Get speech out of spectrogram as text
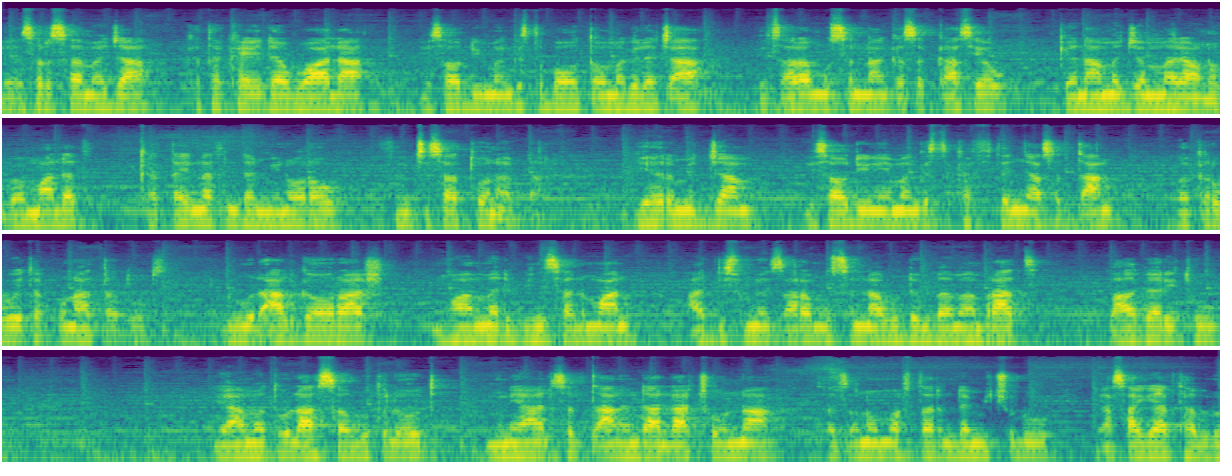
የእስር ሰመጃ ከተካሄደ በኋላ የሳውዲ መንግስት ባወጣው መግለጫ የጸረ ሙስና እንቅስቃሴው ገና መጀመሪያው ነው በማለት ቀጣይነት እንደሚኖረው ፍንጭ ሰጥቶ ነበር። ይህ እርምጃም የሳውዲን የመንግስት ከፍተኛ ስልጣን በቅርቡ የተቆናጠጡት ልዑል አልጋ ወራሽ ሙሐመድ ቢን ሰልማን አዲሱን የጸረ ሙስና ቡድን በመምራት በሀገሪቱ ሊያመጡ ላሰቡት ለውጥ ምን ያህል ስልጣን እንዳላቸውና ተጽዕኖ መፍጠር እንደሚችሉ ያሳያል ተብሎ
